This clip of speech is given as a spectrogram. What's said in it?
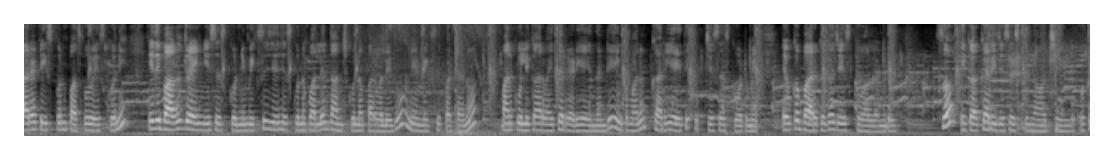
అర టీ స్పూన్ పసుపు వేసుకొని ఇది బాగా గ్రైండ్ చేసేసుకోండి. మిక్సీ చేసేసుకున్న పర్లేదు దంచుకున్న పర్వాలేదు. నేను మిక్సీ పట్టాను. మనకు ఉల్లికారం అయితే రెడీ అయిందండి. ఇంకా మనం కర్రీ అయితే కుక్ చేసేసుకోవటమే. ఒక బరకగా చేసుకోవాలండి. సో ఇక కర్రీ చేసేసుకుందాం. వచ్చేయండి. ఒక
